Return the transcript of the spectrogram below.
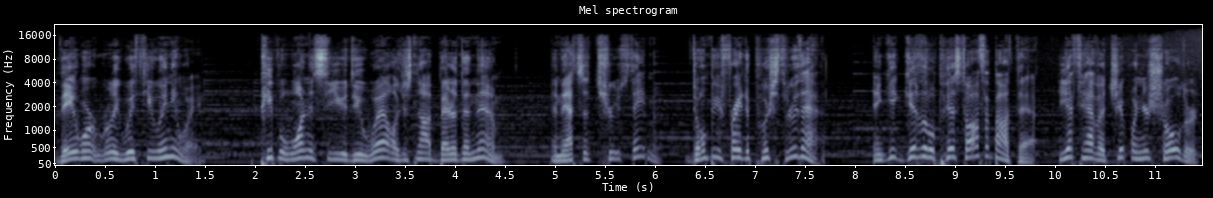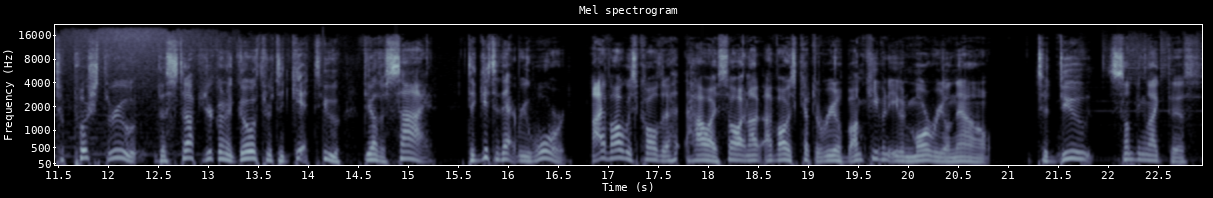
They weren't really with you anyway. People want to see you do well, just not better than them. And that's a true statement. Don't be afraid to push through that and get, get a little pissed off about that. You have to have a chip on your shoulder to push through the stuff you're going to go through to get to the other side, to get to that reward. I've always called it how I saw it, and I've always kept it real, but I'm keeping it even more real now. To do something like this,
